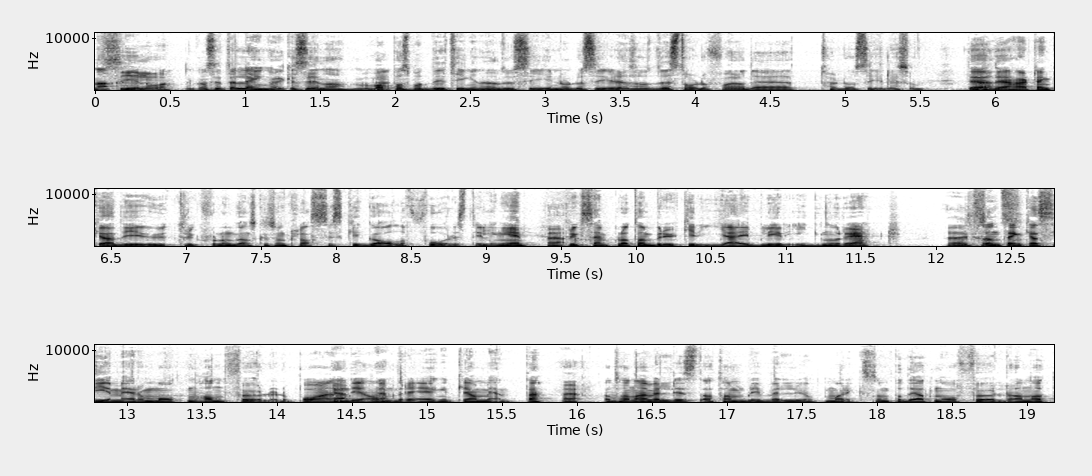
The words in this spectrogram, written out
Nei. si noe. Du kan sitte lenge og ikke si noe. Må Bare passe på at de tingene du sier når du sier det, så det står du for, og det tør du å si. liksom. Det, det her tenker jeg de gir uttrykk for noen ganske sånn klassiske gale forestillinger. Ja. For eksempel at han bruker 'jeg blir ignorert'. Ja, Som tenker jeg sier mer om måten han føler det på, enn Ja, de ja. andre egentlig har ment det. Ja. At, han er veldig, at han blir veldig oppmerksom på det at nå føler han at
